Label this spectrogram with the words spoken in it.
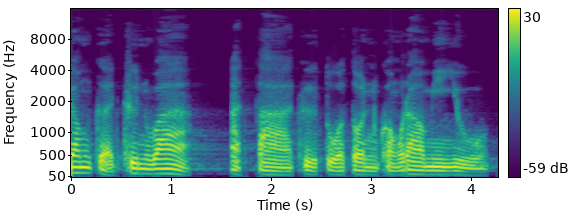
ย่อมเกิดขึ้นว่า อัตตาคือตัวตนของเรามีอยู่ 2.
